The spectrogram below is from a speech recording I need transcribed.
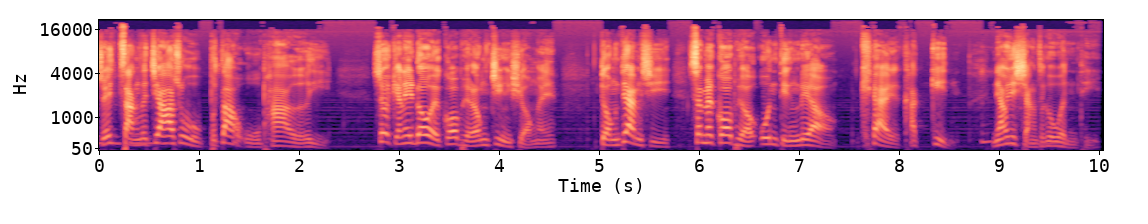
所以涨的加速不到五趴而已。所以今日落的股票拢正常诶，重点是什么股票稳定了，起来较紧，你要去想这个问题。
